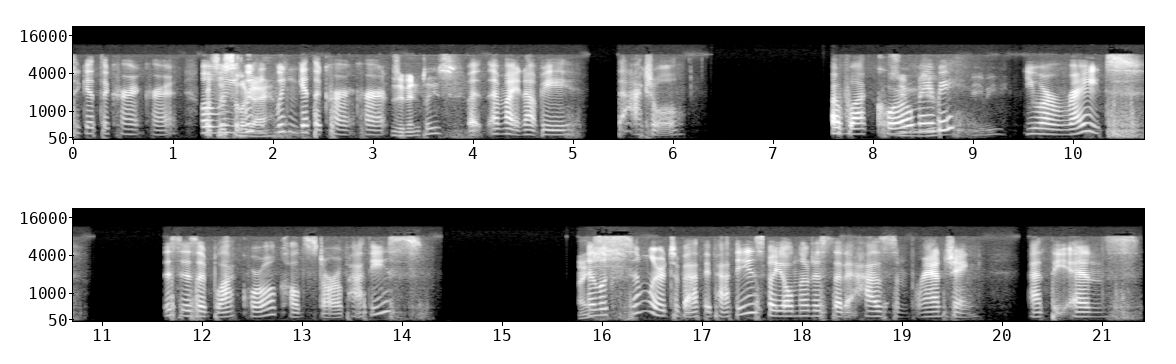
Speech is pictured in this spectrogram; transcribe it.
to get the current current. Well, What's we, this little we, guy? Can, we can get the current current, Zoom in, please. but that might not be the actual. A black coral, Zoom, zoom, maybe? maybe. You are right. This is a black coral called Stauropathes. Nice. It looks similar to Bathypathes, but you'll notice that it has some branching at the ends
